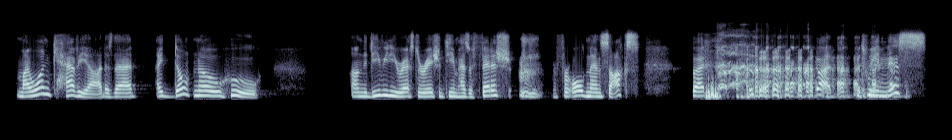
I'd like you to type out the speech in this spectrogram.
My one caveat is that I don't know who on the DVD restoration team has a fetish for old men's socks. But, but between this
